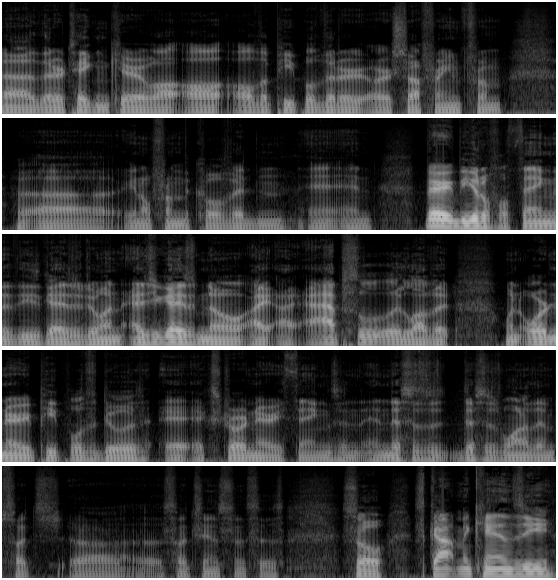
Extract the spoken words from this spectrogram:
uh, that are taking care of all, all, all the people that are, are suffering from uh, you know, from the COVID and, and very beautiful thing that these guys are doing. As you guys know, I, I absolutely love it when ordinary people do extraordinary things, and, and this is this is one of them such uh, such instances. So Scott McKenzie,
